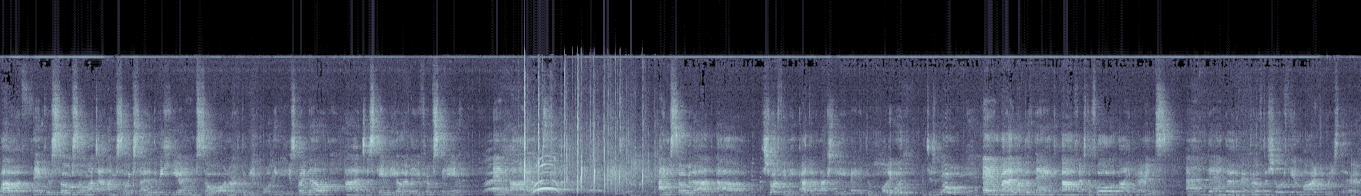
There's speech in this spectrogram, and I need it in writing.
Wow, thank you so, so much. I'm so excited to be here and so honored to be holding this right now. I just came the other day from Spain and I'm so, thank you. I'm so glad um, the short film in Catalan actually made it to Hollywood, which is whoa! And well, I want to thank, uh, first of all, my parents and then the director of the short film, Mark, who is there,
